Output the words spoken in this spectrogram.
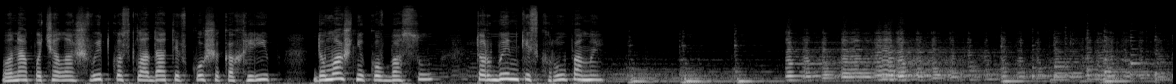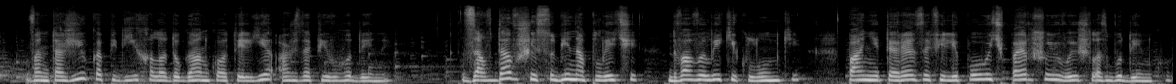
Вона почала швидко складати в кошика хліб, домашню ковбасу, торбинки з крупами. Вантажівка під'їхала до ганку ательє аж за півгодини. Завдавши собі на плечі два великі клунки, пані Тереза Філіпович першою вийшла з будинку.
